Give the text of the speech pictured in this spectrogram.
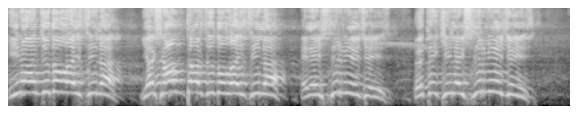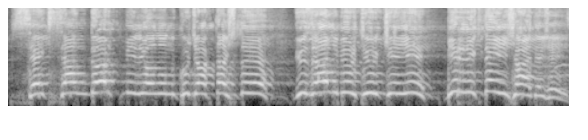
inancı dolayısıyla, yaşam tarzı dolayısıyla eleştirmeyeceğiz. Ötekileştirmeyeceğiz. 84 milyonun kucaklaştığı güzel bir Türkiye'yi birlikte inşa edeceğiz.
